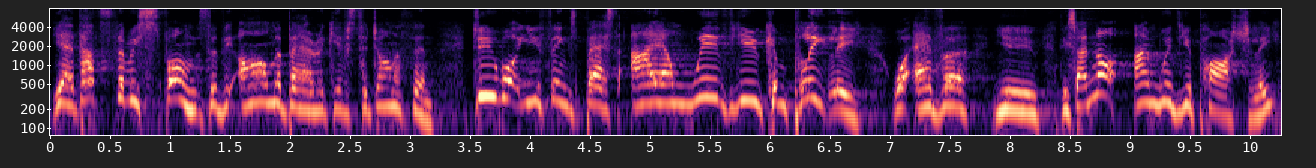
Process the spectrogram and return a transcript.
Yeah, that's the response that the armor bearer gives to Jonathan. Do what you think's best. I am with you completely, whatever you decide. Not I'm with you partially.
